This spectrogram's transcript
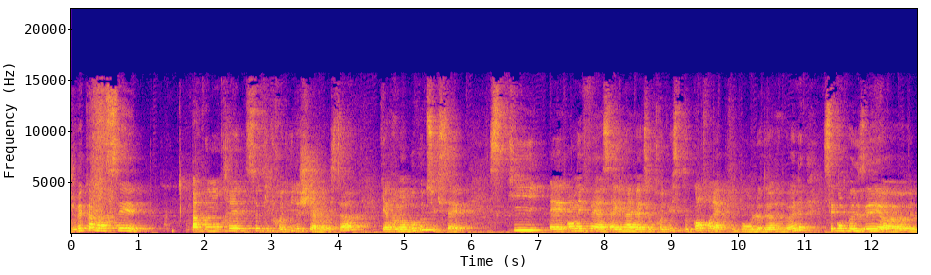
je vais commencer par vous montrer ce petit produit de chez Moisture qui a vraiment beaucoup de succès. Qui est en effet assez agréable avec ce produit, c'est que quand on l'applique, bon, l'odeur est bonne, c'est composé euh,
